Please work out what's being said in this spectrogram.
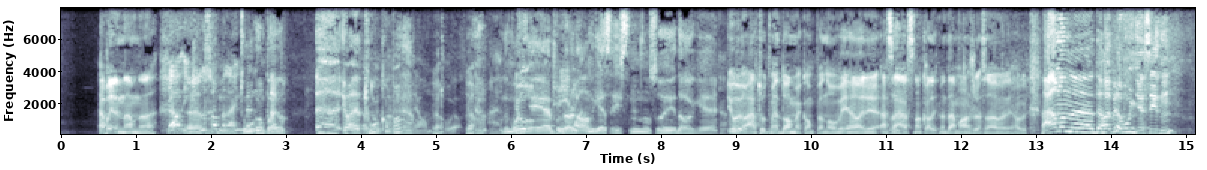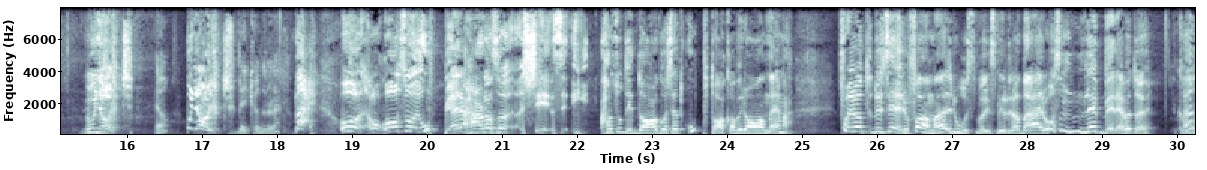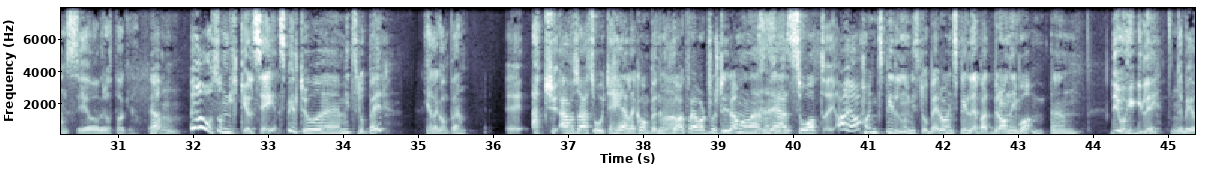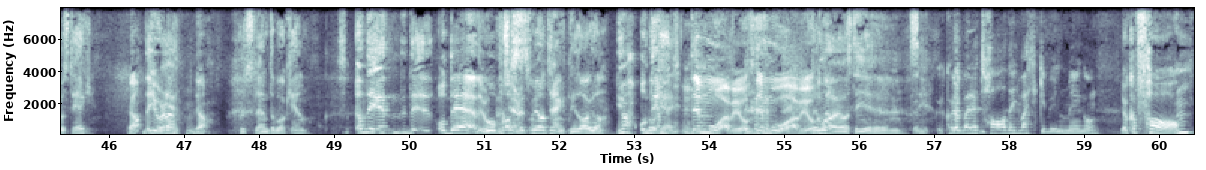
Jeg bare nevner det. Ja, ikke noe sammenheng. To kamper, ja. Eh, ja, er det to kamper? Ja. Ja. Ja. ja. Det må Jo, på lørdagen G16, og så i dag eh, Jo, jo, jeg tok med damekampen, og vi har altså, jeg snakka litt med dem. altså, Så har vi, nei, men eh, det har, vi har vunnet siden. Vi har vunnet alt. Ja. Vunnet alt. Det kødder du, det? Nei! Og, og, og så oppi her, da, så skje- se- Jeg har sittet i dag og sett opptak av Ranheim. jeg. For at du ser jo faen meg Rosenborg-spillere der òg, som leverer, vet du. Kamanzi og Bråttbakk. Ja. Ja, ja og som Mikkel sier, spilte jo eh, midtstopper. Hele kampen. Eh, Jeg, jeg, altså, jeg så ikke hele kampen i opptak, for jeg ble forstyrra, men jeg, det jeg så at ja, ja, han spiller noen midtstopper, og han spiller på et bra nivå. Det er jo hyggelig. Det blir jo steg. Ja, det gjør det. Ja, Plutselig er han tilbake igjen. ja det, det, Og det er det jo Det ser ut som vi har trengt den i dag, da. Ja, og det, det må vi jo. Det må vi jo. Det må jeg jo eh, si. Kan vi bare ta den verkebyllen med en gang? Ja, hva faen?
